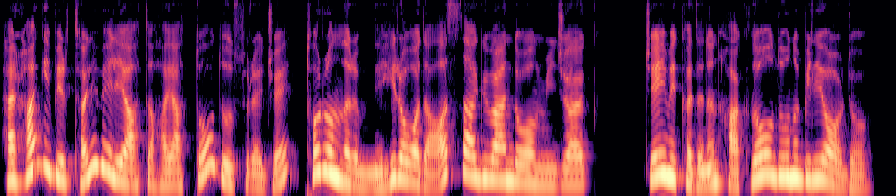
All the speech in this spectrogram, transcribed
Herhangi bir Tali veliahtı hayatta olduğu sürece torunlarım Nehirova'da asla güvende olmayacak. Jamie kadının haklı olduğunu biliyordu.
